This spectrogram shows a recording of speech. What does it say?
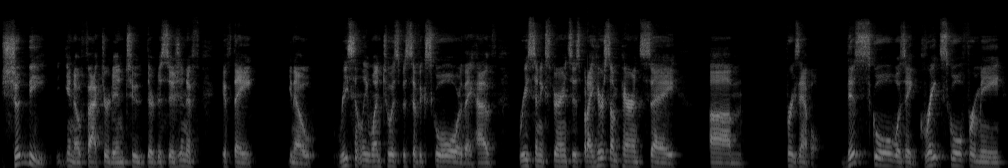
should be you know factored into their decision. If if they you know recently went to a specific school or they have recent experiences but i hear some parents say um, for example this school was a great school for me.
